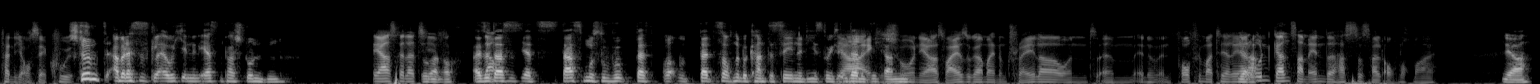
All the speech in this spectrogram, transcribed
Fand ich auch sehr cool. Stimmt, aber das ist, glaube ich, in den ersten paar Stunden Ja, ist relativ. sogar noch. Also Ja. das ist jetzt, das musst du, das, das ist auch eine bekannte Szene, die ist durchs Ja, Internet eigentlich gegangen. schon, ja. Es war ja sogar mal in einem Trailer und ähm, in einem in Vorführmaterial Ja. und ganz am Ende hast du es halt auch nochmal. Ja.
